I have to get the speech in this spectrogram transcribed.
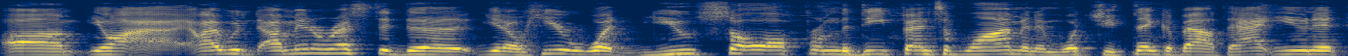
Um, you know, I, I would I'm interested to you know hear what you saw from the defensive lineman and what you think about that unit.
